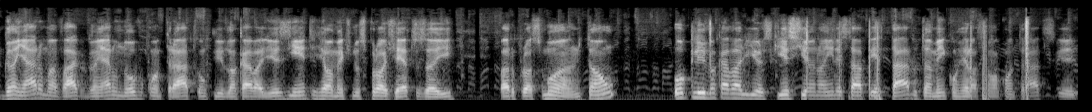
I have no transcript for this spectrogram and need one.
ganhar uma vaga, ganhar um novo contrato com o Cleveland Cavaliers e entre realmente nos projetos aí para o próximo ano. Então, O Cleveland Cavaliers, que esse ano ainda está apertado também com relação a contratos, eu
